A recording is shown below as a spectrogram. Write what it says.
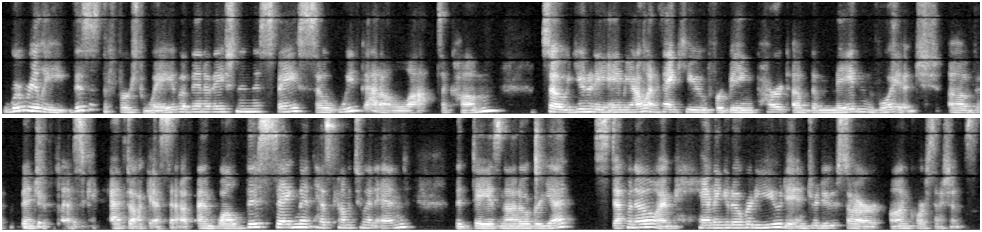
we're really, this is the first wave of innovation in this space. So we've got a lot to come. So, Unity, Amy, I want to thank you for being part of the maiden voyage of Venture Desk at DocSF. And while this segment has come to an end, the day is not over yet. Stefano, I'm handing it over to you to introduce our encore sessions.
